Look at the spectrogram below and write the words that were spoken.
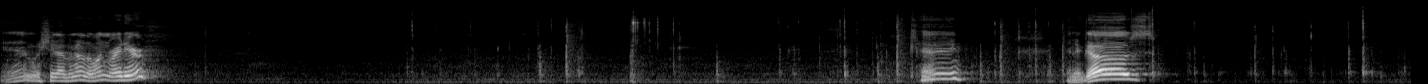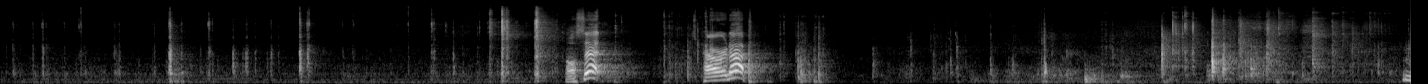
And we should have another one right here. Okay, and it goes. All set. Let's power it up. Hmm.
